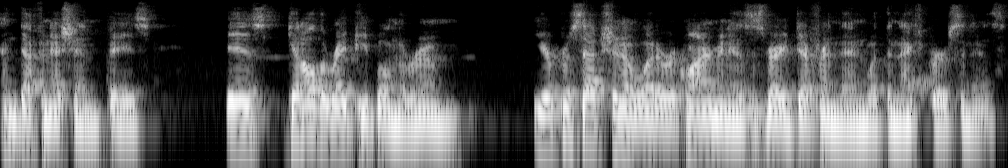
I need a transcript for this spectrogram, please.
and definition phase is get all the right people in the room. Your perception of what a requirement is is very different than what the next person is.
